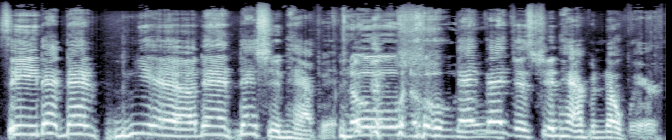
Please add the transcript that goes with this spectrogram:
see, that, that, yeah, that, that shouldn't happen. No, no, that no. that just shouldn't happen nowhere.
